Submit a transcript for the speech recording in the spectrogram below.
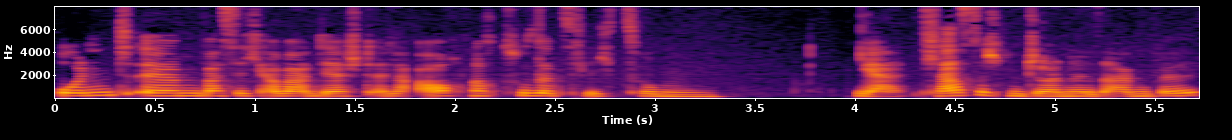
Und ähm, was ich aber an der Stelle auch noch zusätzlich zum ja, klassischen Journal sagen will,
